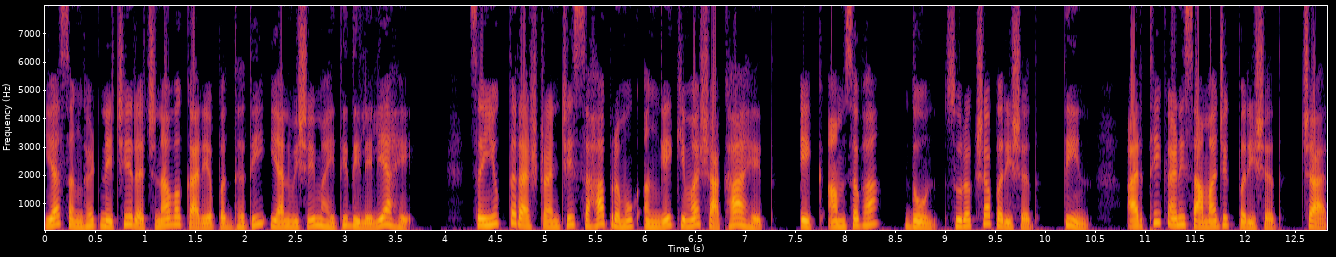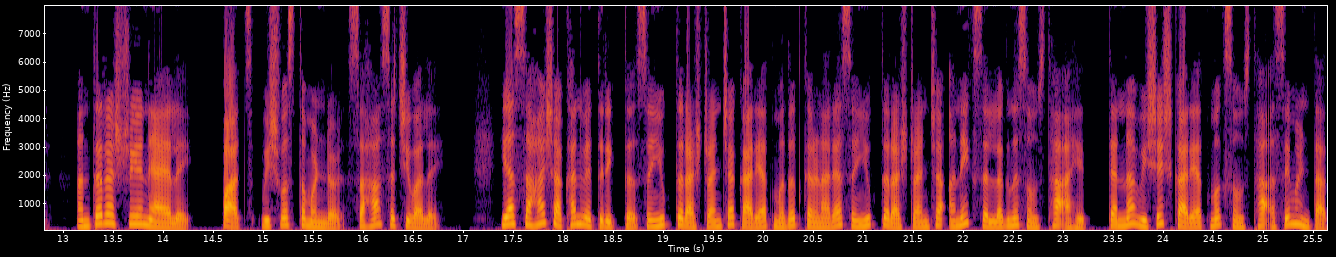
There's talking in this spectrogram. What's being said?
या संघटनेची रचना व कार्यपद्धती यांविषयी माहिती दिलेली आहे. संयुक्त राष्ट्रांची सहा प्रमुख अंगे किंवा शाखा आहेत. एक आमसभा. दोन सुरक्षा परिषद. तीन आर्थिक आणि सामाजिक परिषद. चार. आंतरराष्ट्रीय न्यायालय. पाच. विश्वस्त मंडळ. सहा. सचिवालय. या सहा शाखांव्यतिरिक्त संयुक्त राष्ट्रांच्या कार्यात मदत करणाऱ्या संयुक्त राष्ट्रांच्या अनेक संलग्न संस्था आहेत. त्यांना विशेष कार्यात्मक संस्था असे म्हणतात.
